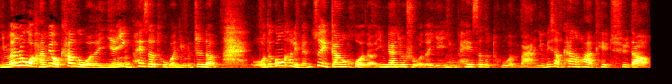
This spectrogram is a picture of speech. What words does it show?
你们如果还没有看过我的眼影配色图文，你们真的，唉，我的功课里面最干货的应该就是我的眼影配色的图文吧？你们想看的话，可以去到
